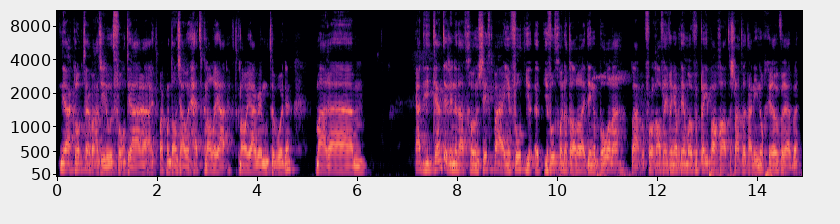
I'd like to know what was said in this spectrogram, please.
Ja, klopt. We gaan zien hoe het volgend jaar uh, uitpakt. Want dan zou het knallenjaar, het knaljaar weer moeten worden. Maar uh, ja, die trend is inderdaad gewoon zichtbaar. Je voelt, je, je voelt gewoon dat er allerlei dingen borrelen. Vorige aflevering hebben we het helemaal over PayPal gehad, dus laten we het daar niet nog een keer over hebben.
